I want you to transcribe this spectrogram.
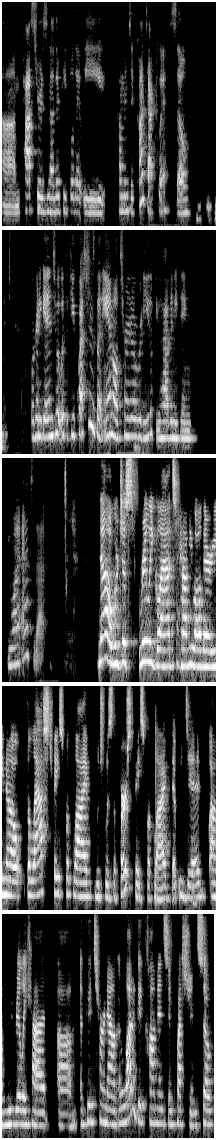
um, pastors and other people that we come into contact with. So we're going to get into it with a few questions. But Anne, I'll turn it over to you if you have anything you want to add to that? No, we're just really glad to have you all there. You know, the last Facebook Live, which was the first Facebook Live that we did, um, we really had um, a good turnout and a lot of good comments and questions. So,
